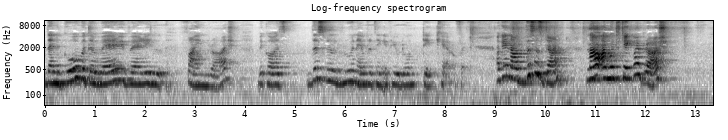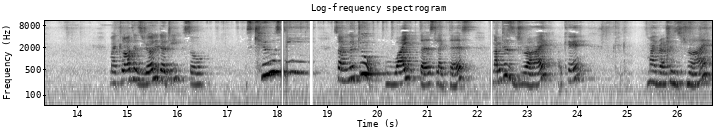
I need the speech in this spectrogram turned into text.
then go with a very very fine brush because this will ruin everything if you don't take care of it. Okay now this is done. Now I'm going to take my brush. My cloth is really dirty so excuse me. So I'm going to wipe this like this. Now it is dry okay? My brush is dry.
